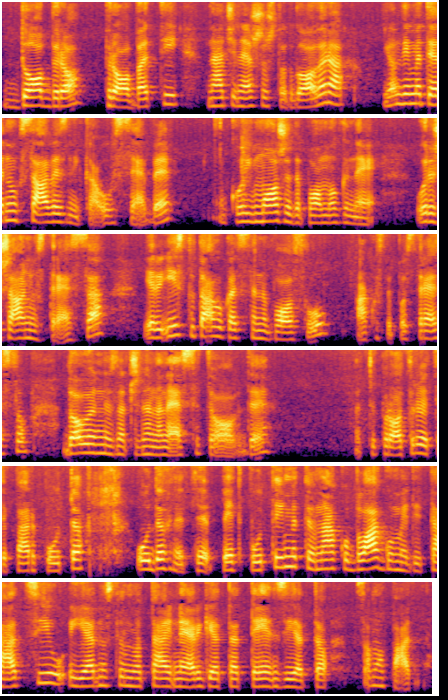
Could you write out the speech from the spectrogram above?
dobro probati, naći nešto što odgovara. I onda imate jednog saveznika u sebe koji može da pomogne u rešavanju stresa, jer isto tako kad ste na poslu, ako ste pod stresom, dovoljno je znači da nanesete ovde, znači protrujete par puta, udahnete pet puta, imate onako blagu meditaciju i jednostavno ta energija, ta tenzija, to samo padne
